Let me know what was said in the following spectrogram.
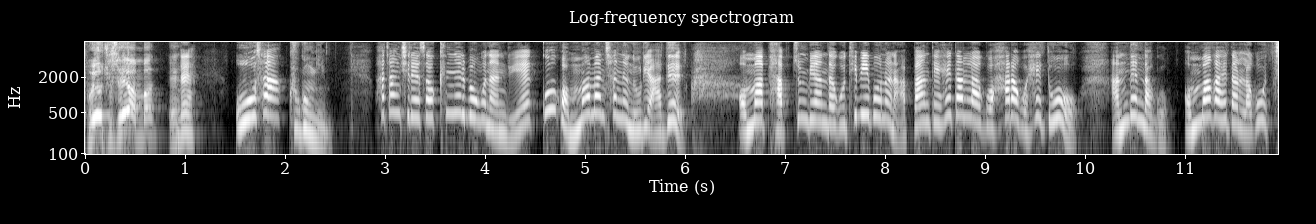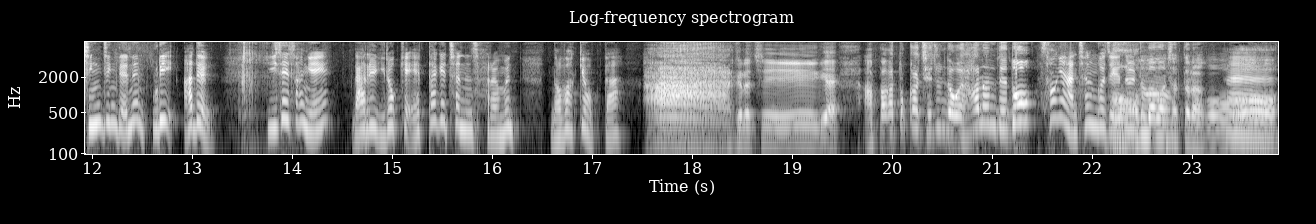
보여주세요 한번. 예. 네. 5490님. 화장실에서 큰일 보고 난 뒤에 꼭 엄마만 찾는 우리 아들. 엄마 밥 준비한다고 TV 보는 아빠한테 해달라고 하라고 해도 안 된다고 엄마가 해달라고 징징대는 우리 아들. 이 세상에 나를 이렇게 애타게 찾는 사람은 너밖에 없다. 아, 그렇지. 이게 아빠가 똑같이 해준다고 하는데도 성에 안 차는 거지 어, 애들도. 엄마만 찾더라고. 네.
